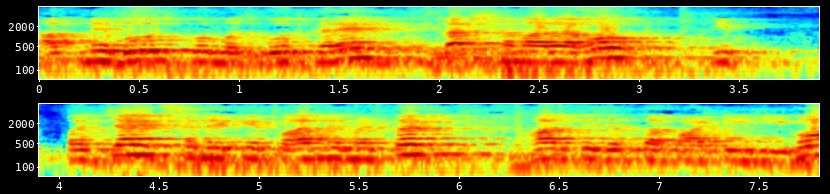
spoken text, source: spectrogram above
अपने बोध को मज़बूत करें। लक्ष्य हमारा हो कि पंचायत से लेकर पार्लियामेंट तक भारतीय जनता पार्टी ही हो।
